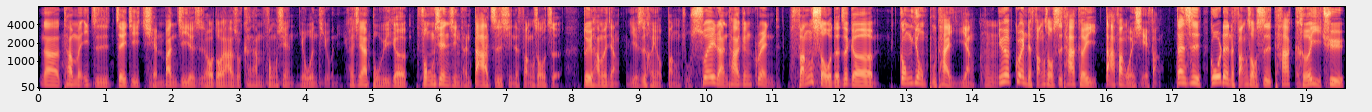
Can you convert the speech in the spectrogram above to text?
那他们一直这一季前半季的时候都大家说看他们锋线有问题，有问题。看现在补一个锋线型很大只型的防守者，对于他们讲也是很有帮助。虽然他跟 Grant 防守的这个功用不太一样，嗯，因为 Grant 的防守是他可以大范围协防，但是 Gordon 的防守是他可以去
